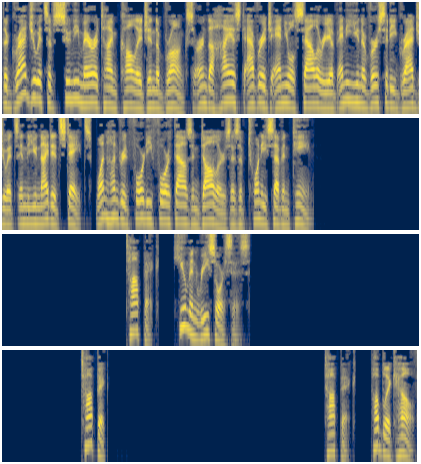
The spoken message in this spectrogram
The graduates of SUNY Maritime College in the Bronx earn the highest average annual salary of any university graduates in the United States, $144,000 as of 2017. Human resources Public health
